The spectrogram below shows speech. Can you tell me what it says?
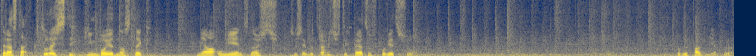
Teraz tak, któreś z tych gimbo jednostek miała umiejętność, przecież jakby trafić w tych pajaców w powietrzu, to by padli akurat.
